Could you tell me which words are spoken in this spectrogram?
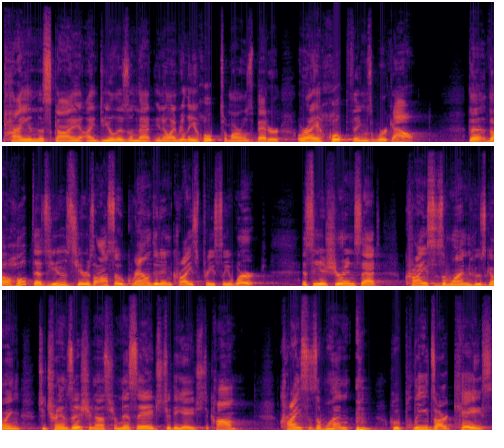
pie in the sky idealism that, you know, I really hope tomorrow's better or I hope things work out. The, the hope that's used here is also grounded in Christ's priestly work. It's the assurance that Christ is the one who's going to transition us from this age to the age to come. Christ is the one who pleads our case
